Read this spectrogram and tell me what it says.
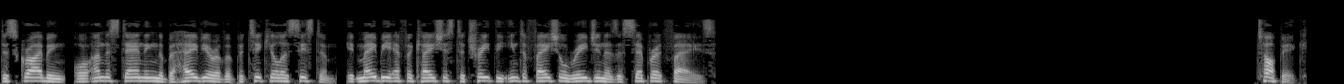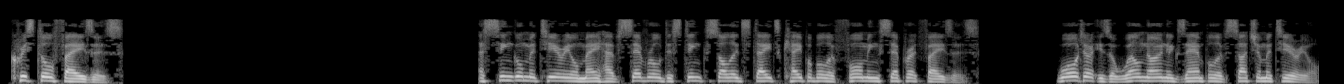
describing, or understanding the behavior of a particular system, it may be efficacious to treat the interfacial region as a separate phase. Topic: Crystal phases. A single material may have several distinct solid states capable of forming separate phases. Water is a well-known example of such a material.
